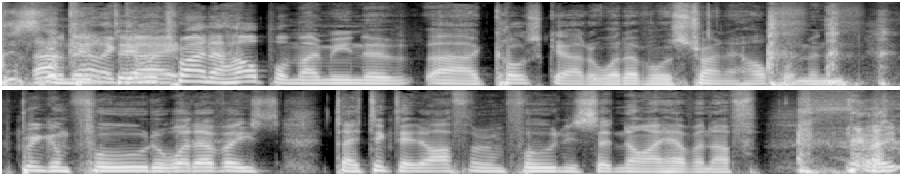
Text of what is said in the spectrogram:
this is the And they, kind of they guy. were trying to help him. I mean, the uh, Coast Guard or whatever was trying to help him and bring him food or whatever. He's, I think they'd offered him food, and he said, "No, I have enough." Right?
